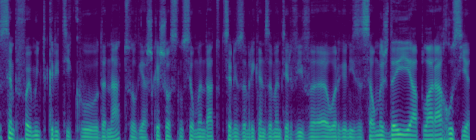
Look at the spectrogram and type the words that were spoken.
sempre foi muito crítico da NATO, aliás, queixou-se no seu mandato de serem os americanos a manter viva a organização, mas daí a apelar à Rússia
